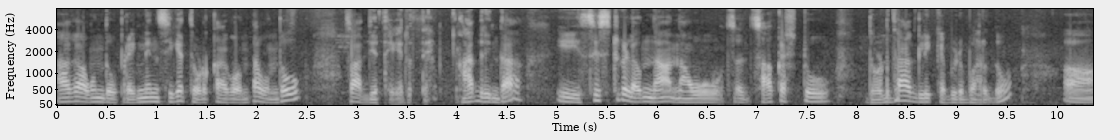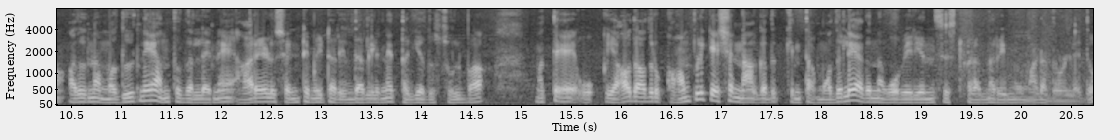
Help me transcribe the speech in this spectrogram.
ಆಗ ಒಂದು ಪ್ರೆಗ್ನೆನ್ಸಿಗೆ ತೊಡಕಾಗುವಂಥ ಒಂದು ಸಾಧ್ಯತೆ ಇರುತ್ತೆ. ಆದ್ದರಿಂದ ಈ ಸಿಸ್ಟ್ಗಳನ್ನು ನಾವು ಸಾಕಷ್ಟು ದೊಡ್ಡದಾಗಲಿಕ್ಕೆ ಬಿಡಬಾರ್ದು. ಅದನ್ನು ಮೊದಲನೇ ಹಂತದಲ್ಲೇ ಆರೇಳು ಸೆಂಟಿಮೀಟರ್ ಇದ್ದಾಗಲೇ ತೆಗೆಯೋದು ಸುಲಭ. ಮತ್ತು ಯಾವುದಾದ್ರೂ ಕಾಂಪ್ಲಿಕೇಶನ್ ಆಗೋದಕ್ಕಿಂತ ಮೊದಲೇ ಅದನ್ನು ಓವೇರಿಯನ್ ಸಿಸ್ಟ್ಗಳನ್ನು ರಿಮೂವ್ ಮಾಡೋದು ಒಳ್ಳೆಯದು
